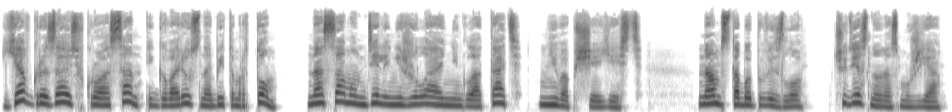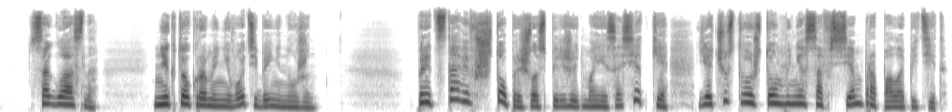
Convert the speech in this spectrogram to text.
Я вгрызаюсь в круассан и говорю с набитым ртом, на самом деле не желая ни глотать, ни вообще есть. Нам с тобой повезло. Чудесные у нас мужья. Согласна. Никто, кроме него, тебе не нужен. Представив, что пришлось пережить моей соседке, я чувствую, что у меня совсем пропал аппетит.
